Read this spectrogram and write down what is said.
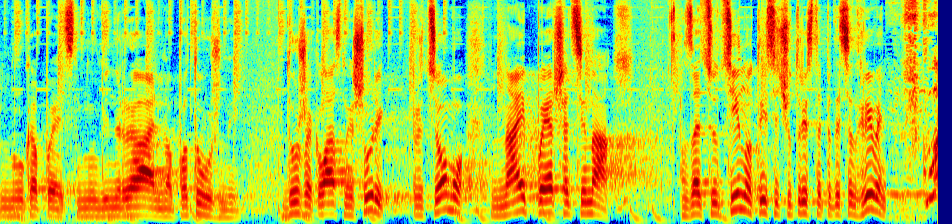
Ну, капець, ну він реально потужний. Дуже класний шурік. При цьому найперша ціна. За цю ціну 1350 гривень Сколько?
